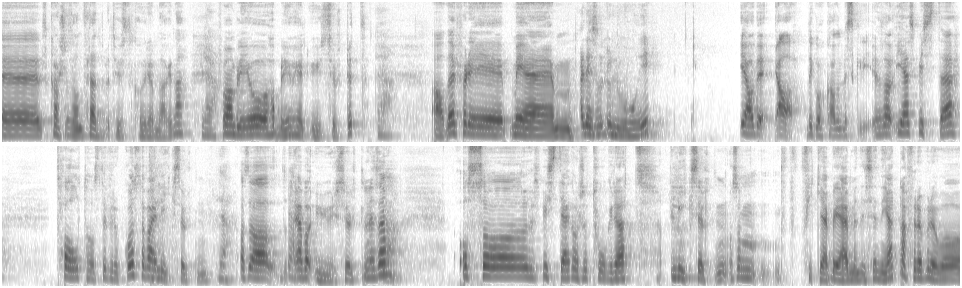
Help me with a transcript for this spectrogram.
eh, kanskje sånn 30 000 kalorier om dagen. Da. Ja. For man blir jo, blir jo helt utsultet Ja. av det. Fordi med Er det sånn ulvehunger? ja ja, det går ikke an å beskrive. Altså, jeg spiste tolv toast til frokost, da var jeg like sulten. Ja. Altså, jeg var ursulten, liksom. Og så spiste jeg kanskje to grøt, like sulten. Og så jeg, ble jeg medisinert da, for å prøve å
